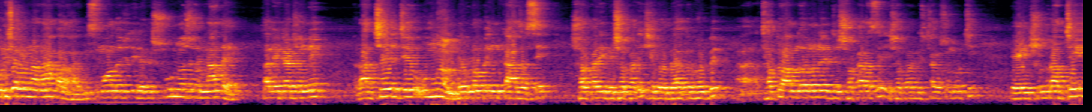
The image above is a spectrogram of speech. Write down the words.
পরিচালনা না করা হয়, বিসি মহোদয় যদি এটাকে সুনজর না দেয়, তাহলে এটার জন্য রাজশাহীর যে উন্নয়ন ডেভেলপিং কাজ আছে, সরকারি, বেসরকারি, সেগুলো ব্যাহত ঘটবে। ছাত্র আন্দোলনের যে সরকার আছে, এই সরকার দৃষ্টি আকর্ষণ করছি। এই শুধু রাজ্যেই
